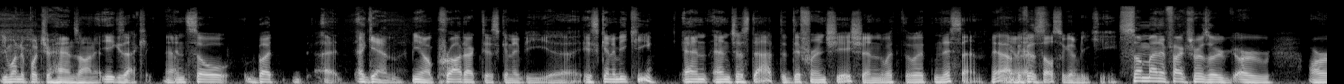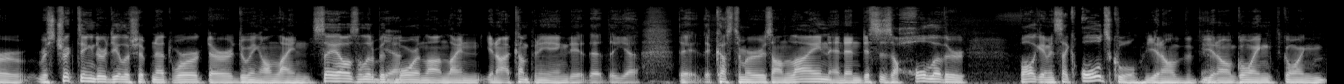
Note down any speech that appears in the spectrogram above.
You want to put your hands on it. Exactly. Yeah. And so, but uh, again, you know, product is going to be uh, is going to be key, and and just that the differentiation with with Nissan. Yeah, you know, because- it's also going to be key. some manufacturers are, are are restricting their dealership network. They're doing online sales a little bit Yeah. more and online, you know, accompanying the the the, uh, the the customers online. And then this is a whole other ballgame. It's like old school, you know, b- you know, going going.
